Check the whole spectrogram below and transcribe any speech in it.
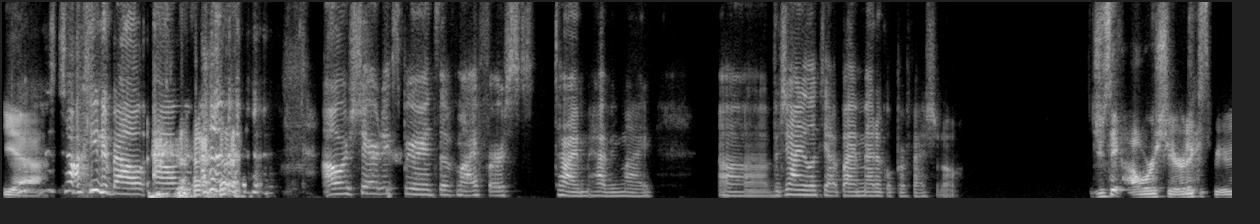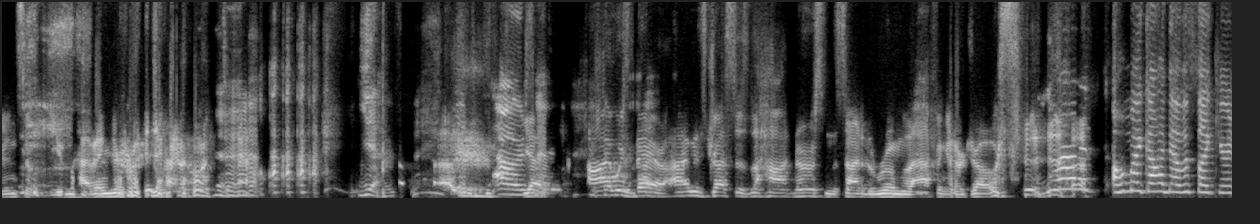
Yeah. we were talking about our our shared experience of my first time having my uh, vagina looked at by a medical professional. Did you say our shared experience of you having your vagina looked at? yes. Ours Yeah. I was there. I was dressed as the hot nurse in the side of the room laughing at her jokes. yes. Oh my god, that was like your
